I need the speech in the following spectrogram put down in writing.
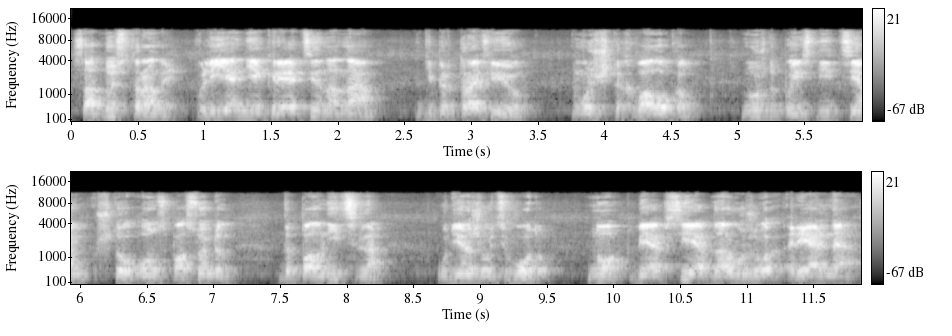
С одной стороны, влияние креатина на гипертрофию мышечных волокон нужно пояснить тем, что он способен дополнительно удерживать воду. Но биопсия обнаружила реальное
